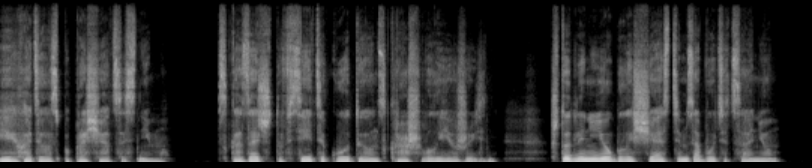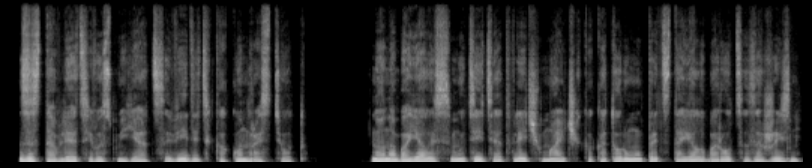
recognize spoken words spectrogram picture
Ей хотелось попрощаться с ним, сказать, что все эти годы он скрашивал ее жизнь, что для нее было счастьем заботиться о нем, заставлять его смеяться, видеть, как он растет. Но она боялась смутить и отвлечь мальчика, которому предстояло бороться за жизнь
